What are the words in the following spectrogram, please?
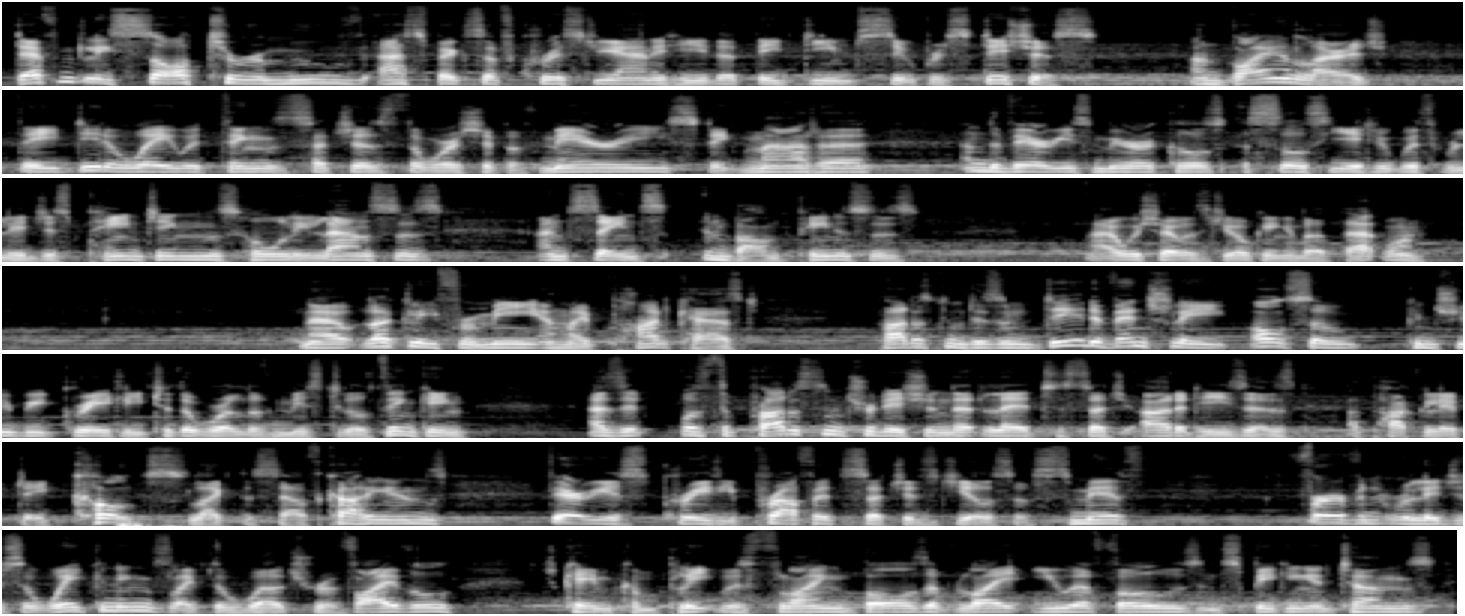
definitely sought to remove aspects of Christianity that they deemed superstitious, and by and large, they did away with things such as the worship of Mary, stigmata, and the various miracles associated with religious paintings, holy lances, and saints' embalmed penises. I wish I was joking about that one. Now, luckily for me and my podcast, Protestantism did eventually also contribute greatly to the world of mystical thinking, as it was the Protestant tradition that led to such oddities as apocalyptic cults like the Southcottians, various crazy prophets such as Joseph Smith, fervent religious awakenings like the Welsh Revival, which came complete with flying balls of light, UFOs, and speaking in tongues,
